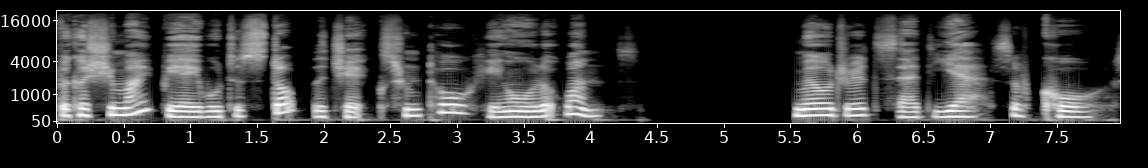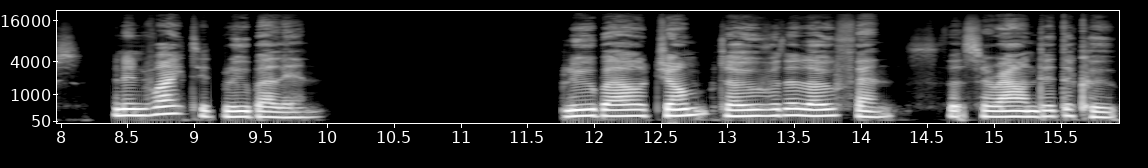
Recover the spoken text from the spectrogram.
because she might be able to stop the chicks from talking all at once. Mildred said yes, of course, and invited Bluebell in. Bluebell jumped over the low fence that surrounded the coop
